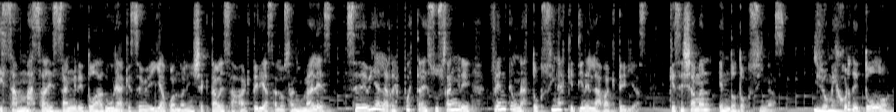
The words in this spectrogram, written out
esa masa de sangre toda dura que se veía cuando le inyectaba esas bacterias a los animales, se debía a la respuesta de su sangre frente a unas toxinas que tienen las bacterias, que se llaman endotoxinas. Y lo mejor de todo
